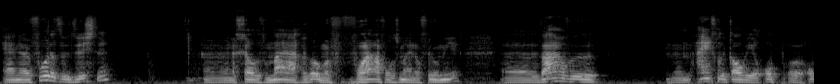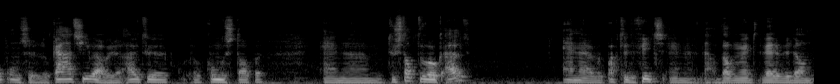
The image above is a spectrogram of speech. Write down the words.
En voordat we het wisten, en dat geldde voor mij eigenlijk ook, maar voor haar volgens mij nog veel meer, waren we um, eigenlijk alweer op, op onze locatie waar we eruit konden stappen. En ehm, toen stapten we ook uit. En we pakten de fiets en nou, op dat moment werden we dan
